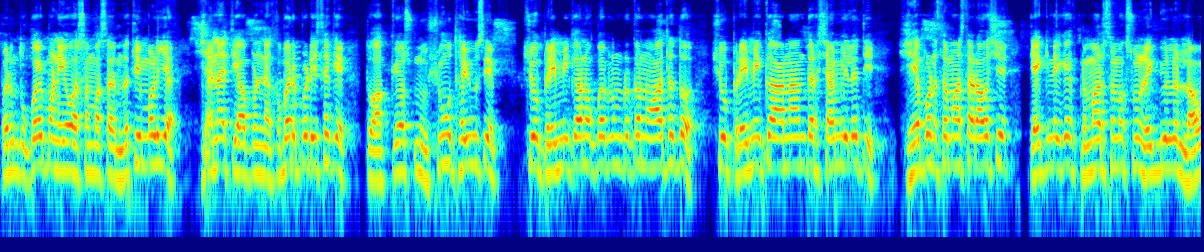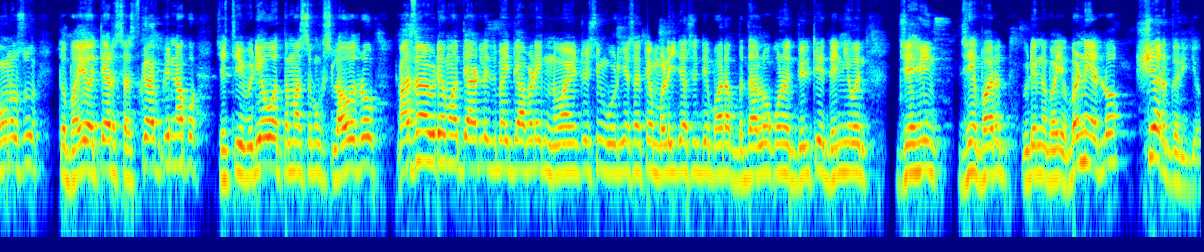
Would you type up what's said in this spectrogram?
પરંતુ કોઈ પણ એવા સમાચાર નથી મળ્યા. જેનાથી આપણને ખબર પડી શકે તો આ કેસનું શું થયું છે? શું પ્રેમિકાનો કોઈ પણ પ્રકારનો હાથ હતો? શું પ્રેમિકા આના અંદર સામેલ હતી? જે પણ સમાચાર આવશે, ક્યાંક ને ક્યાંક તમારા સમક્ષ હું રેગ્યુલર લાવવાનો છું. તો ભાઈઓ, અત્યારે સબસ્ક્રાઇબ કરી નાખો. જેથી વીડિયો તમારા સમક્ષ લાવો રહો. આજના વિડીયોમાંથી આટલી જ માહિતી. આપણે એક નવા ઇન્ટરેસ્ટિંગ ઓડિયો સાથે મળી જશે. તે મારા બધા લોકોને દિલથી ધન્યવાદ. જય હિન્દ, જય ભારત. વિડીયોને ભાઈઓ બને એટલો શેર કરી દો.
